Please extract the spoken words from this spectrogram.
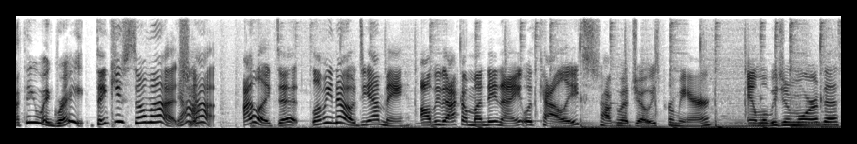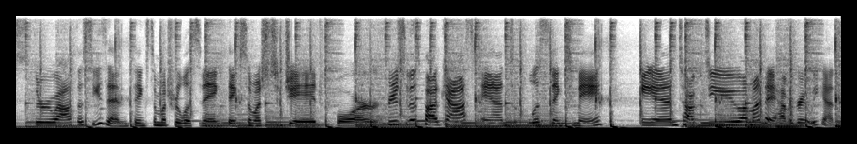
I think it went great. Thank you so much. Yeah. yeah. I liked it. Let me know. DM me. I'll be back on Monday night with Callie to talk about Joey's premiere. And we'll be doing more of this throughout the season. Thanks so much for listening. Thanks so much to Jade for producing this podcast and listening to me. And talk to you on Monday. Have a great weekend.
